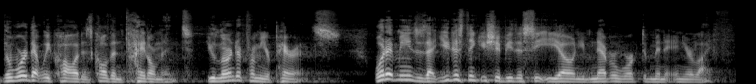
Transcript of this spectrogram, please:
the word that we call it is called entitlement. You learned it from your parents. What it means is that you just think you should be the CEO and you've never worked a minute in your life.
